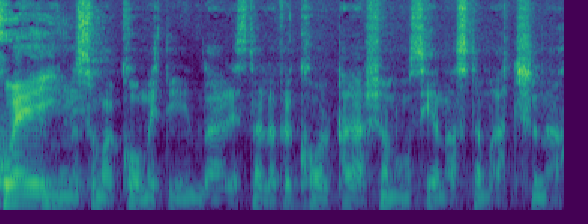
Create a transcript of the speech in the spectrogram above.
Quain som har kommit in där istället för Karl Persson de senaste matcherna.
